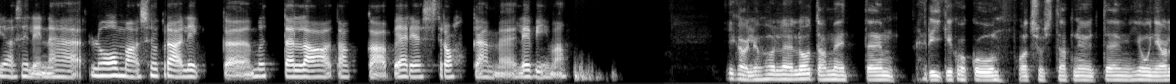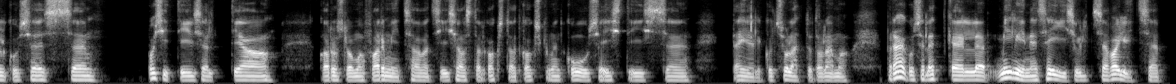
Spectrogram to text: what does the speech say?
ja selline loomasõbralik äh, mõttelaad hakkab järjest rohkem äh, levima. igal juhul loodame, et äh, Riigikogu otsustab nüüd juuni alguses positiivselt ja karusloomafarmid saavad siis aastal kaks tuhat kakskümmend kuus Eestis täielikult suletud olema. praegusel hetkel, milline seis üldse valitseb,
